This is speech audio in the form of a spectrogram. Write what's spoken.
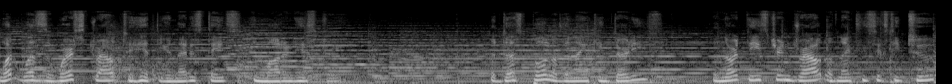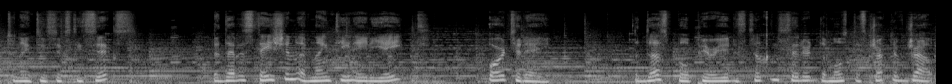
What was the worst drought to hit the United States in modern history? The Dust Bowl of the 1930s, the Northeastern Drought of 1962 to 1966, the devastation of 1988, or today? The Dust Bowl period is still considered the most destructive drought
